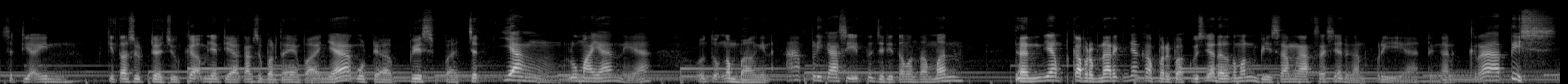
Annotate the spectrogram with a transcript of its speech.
sediain kita sudah juga menyediakan sumber daya yang banyak, udah base budget yang lumayan ya untuk ngembangin aplikasi itu jadi teman-teman dan yang kabar menariknya, kabar bagusnya adalah teman bisa mengaksesnya dengan free ya, dengan gratis.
